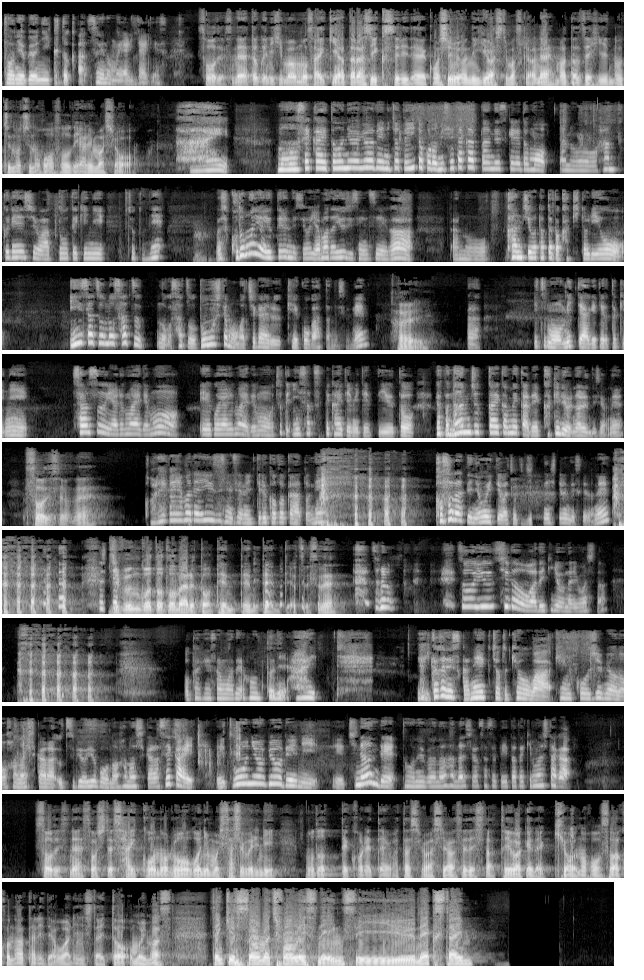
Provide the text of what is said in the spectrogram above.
糖尿病に行くとか、そういうのもやりたいです。そうですね。特に肥満も最近新しい薬で、こう、趣味を賑わしてますからね。またぜひ、後々の放送でやりましょう。はい。もう世界糖尿病デーにちょっといいところ見せたかったんですけれども、あの、反復練習を圧倒的に、ちょっとね、私子供には言ってるんですよ。山田裕二先生が、あの、漢字を例えば書き取りを、印刷の札の札をどうしても間違える傾向があったんですよね。はい。だから、いつも見てあげてるときに、算数やる前でも、英語やる前でも、ちょっと印刷って書いてみてって言うと、やっぱ何十回か目かで書けるようになるんですよね。そうですよね。これが山田裕二先生の言ってることかとね。子育てにおいてはちょっと実践してるんですけどね。自分ごととなると、てんてんてんってやつですね。そのそういう指導はできるようになりました。おかげさまで、本当に。はい。いや、いかがですかね？ちょっと今日は健康寿命のお話から、うつ病予防のお話から、世界、え糖尿病デーに、えちなんで糖尿病の話をさせていただきましたが。そうですね。そして最高の老後にも久しぶりに戻ってこれて私は幸せでした。というわけで今日の放送はこの辺りで終わりにしたいと思います。Thank you so much for listening. See you next time.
